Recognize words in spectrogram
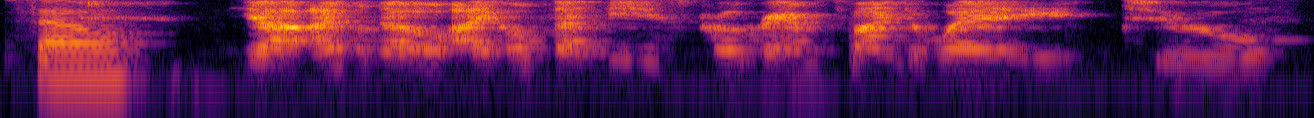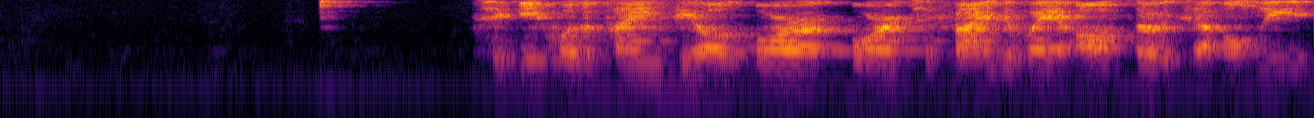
So. Yeah, I don't know. I hope that these programs find a way to to equal the playing field or or to find a way also to only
